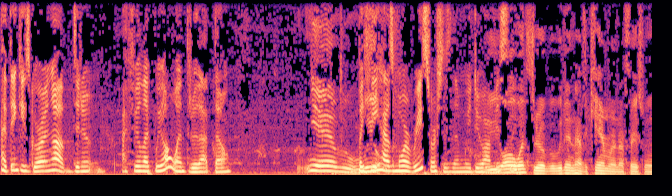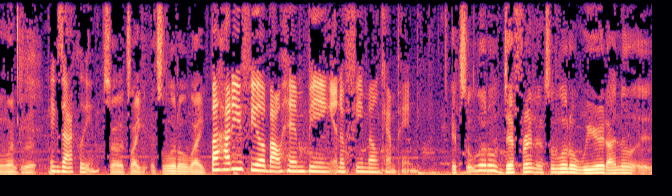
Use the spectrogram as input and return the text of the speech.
I think he's growing up. Didn't I feel like we all went through that though? yeah, But he has more resources than we do. We Obviously, we all went through it, but we didn't have a camera in our face when we went through it. exactly. So it's like it's a little like But how do you feel about him being in a female campaign? it's a little different. It's a little weird. I know it,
